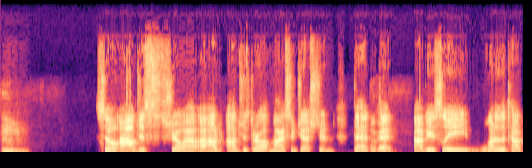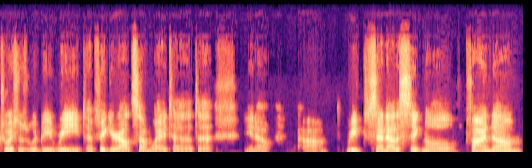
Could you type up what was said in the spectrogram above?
Hmm. So I'll just show out. I'll I'll just throw out my suggestion that okay. that obviously one of the top choices would be Reed to figure out some way to to you know um, Reed send out a signal, find them,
